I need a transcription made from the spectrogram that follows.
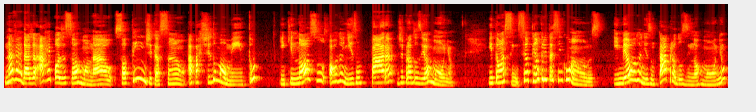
Na verdade, a reposição hormonal só tem indicação a partir do momento em que nosso organismo para de produzir hormônio. Então, assim, se eu tenho 35 anos e meu organismo está produzindo hormônio,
